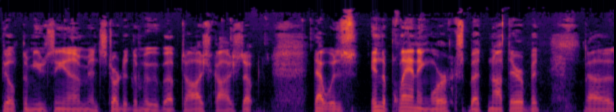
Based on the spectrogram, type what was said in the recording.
built the museum and started to move up to Oshkosh. That, that was in the planning works, but not there. But uh,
